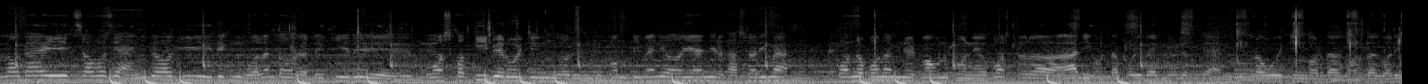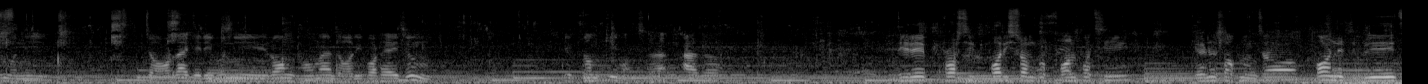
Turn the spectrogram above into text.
लगायत अब चाहिँ हामीले अघि देख्नुभयो होला नि तपाईँहरूले के अरे बस कति बेर वेटिङ गर्नु कम्तीमा नि यहाँनिर खास गरीमा पन्ध्र पन्ध्र मिनटमा आउनु पर्ने हो बस तर आधी घन्टा फोर्टी फाइभ मिनट जस्तै हामीले पुरा वेटिङ गर्दा गर्दा गऱ्यौँ अनि झर्दाखेरि पनि रङ ठाउँमा झरी पठाएछौँ। एकदम के भन्छ आज धेरै प्रसि परिश्रमको फलपछि हेर्नु सक्नुहुन्छ। कर्नेज ब्रिज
